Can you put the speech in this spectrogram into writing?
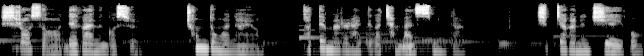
싫어서 내가 하는 것을 총동원하여 헛된 말을 할 때가 참 많습니다. 십자가는 지혜이고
